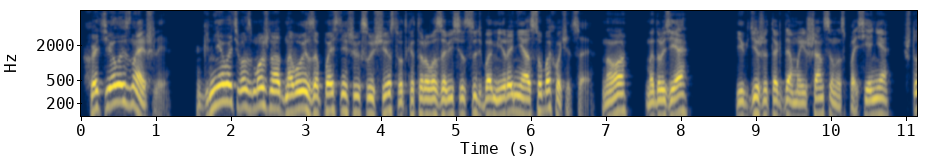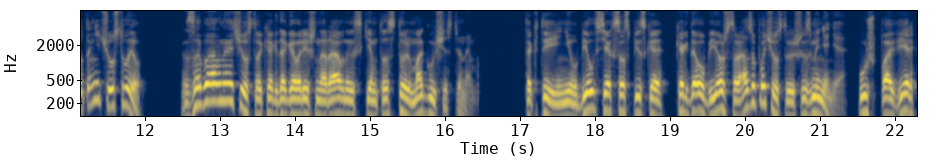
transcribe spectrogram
Хотелось, знаешь ли. Гневать, возможно, одного из опаснейших существ, от которого зависит судьба мира, не особо хочется. Но мы друзья. И где же тогда мои шансы на спасение? Что-то не чувствую. Забавное чувство, когда говоришь на равных с кем-то столь могущественным. Так ты и не убил всех со списка. Когда убьешь, сразу почувствуешь изменения. Уж поверь,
